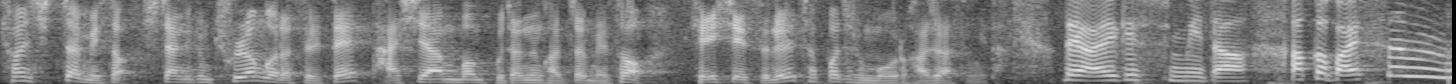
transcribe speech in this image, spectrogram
현 시점에서 시장이 좀 출렁거렸을 때 다시 한번 보자는 관점에서 KCS를 첫 번째 종목으로 가져왔습니다. 네, 알겠습니다. 아까 말씀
